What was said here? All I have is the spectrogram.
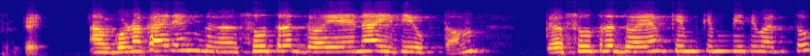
कृते गुणकार्यं सूत्रद्वयेन इति उक्तं सूत्रद्वयं किं किम् इति वदतु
